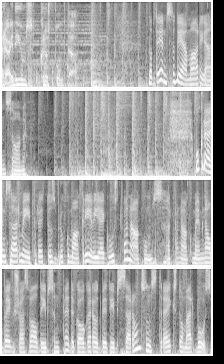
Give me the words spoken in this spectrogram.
Raidījums Krustpunktā. Labdien, studijā Mārija Ansone. Ukrainas armija pret uzbrukumā Krievijai gūst panākumus. Ar panākumiem nav beigušās valdības un pedagoģa arotbiedrības sarunas, un streiks tomēr būs.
